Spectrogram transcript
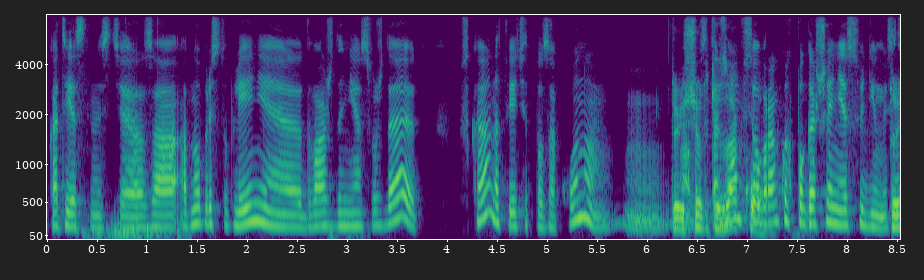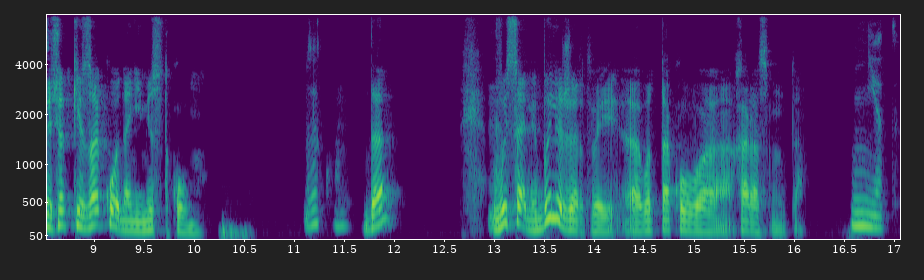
к ответственности. За одно преступление дважды не осуждают. Пускай он ответит по закону. То есть а в всё-таки остальном закон. всё в рамках погашения судимости. То есть все-таки закон, а не местком. Закон. Да? Вы сами были жертвой э, вот такого харасмента? Нет.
